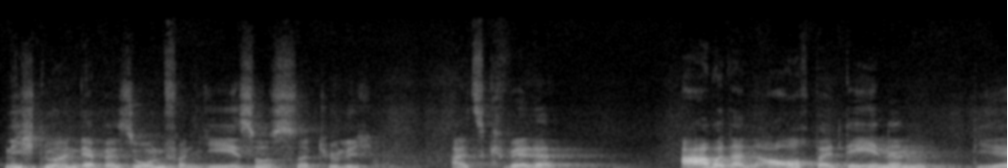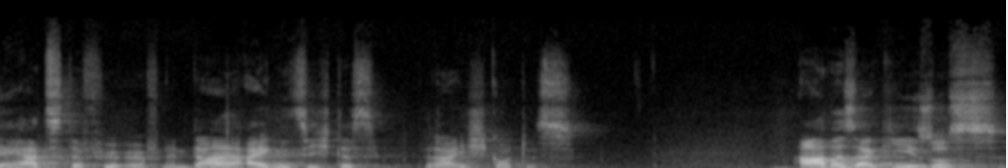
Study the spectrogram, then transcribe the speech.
Nicht nur in der Person von Jesus, natürlich als Quelle, aber dann auch bei denen, die ihr Herz dafür öffnen. Da ereignet sich das Reich Gottes. Aber, sagt Jesus,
